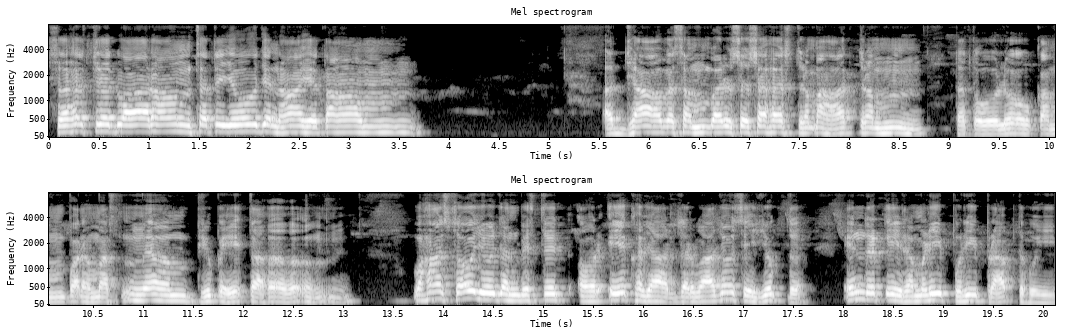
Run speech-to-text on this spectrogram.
सहस्रद्वारां शतयोजनायताम अध्यावसम वर्ष सहस्रमात्र ततो लोकम परमस्म्युपेत वहाँ सौ योजन विस्तृत और एक हज़ार दरवाजों से युक्त इंद्र की रमणी पुरी प्राप्त हुई।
